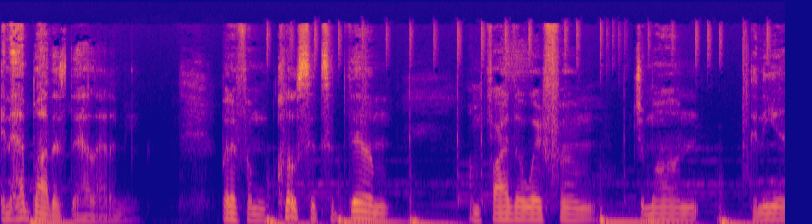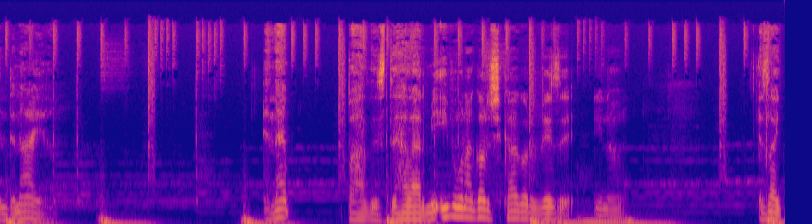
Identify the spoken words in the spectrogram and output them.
And that bothers the hell out of me. But if I'm closer to them, I'm farther away from Jamal, Dania, and Denia. And that bothers the hell out of me. Even when I go to Chicago to visit, you know, it's like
